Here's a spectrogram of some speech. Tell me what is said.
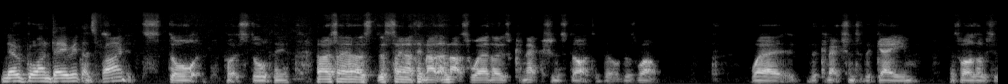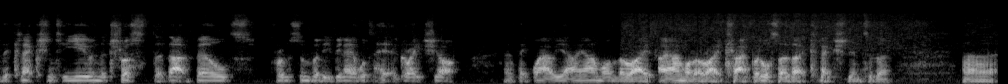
No, go on, David. That's fine. It's stalled. Put it stalled here. I was, saying, I was just saying. I think that, and that's where those connections start to build as well, where the connection to the game, as well as obviously the connection to you and the trust that that builds from somebody being able to hit a great shot and think, wow, yeah, I am on the right, I am on the right track, but also that connection into the uh,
